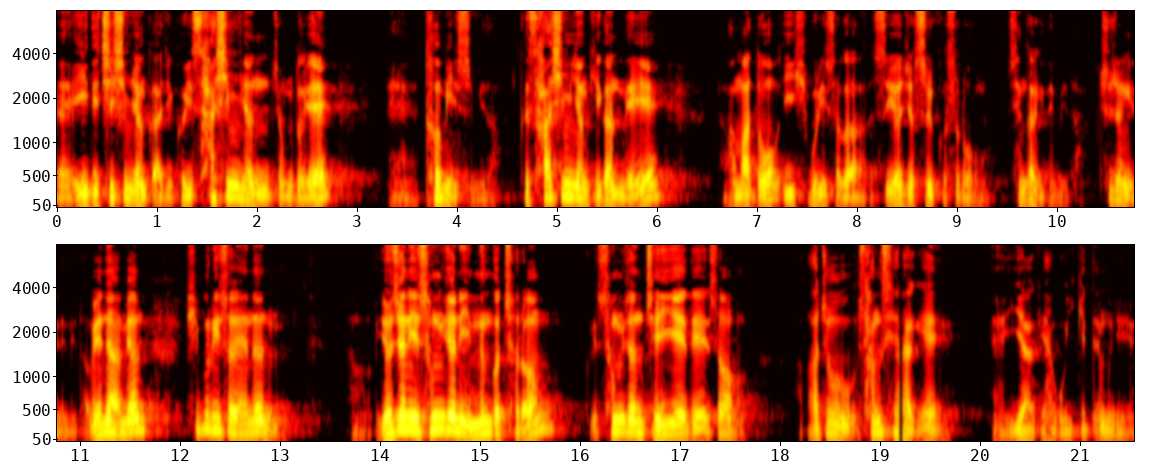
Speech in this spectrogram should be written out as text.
AD 70년까지 거의 40년 정도의 예, 텀이 있습니다. 그 40년 기간 내에 아마도 이 히브리서가 쓰여졌을 것으로 생각이 됩니다. 추정이 됩니다. 왜냐하면 히브리서에는 어, 여전히 성전이 있는 것처럼 그 성전 제2에 대해서 아주 상세하게 예, 이야기하고 있기 때문이에요.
